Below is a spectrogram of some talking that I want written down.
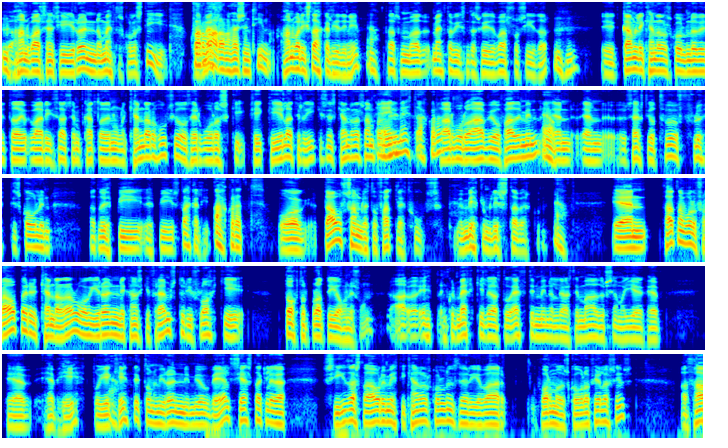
Mhm. Hann var sem sé í raunin á mentaskóla stíi. Hvar var hann á þessum tíma? Hann var í stakkalíðinni, Já. þar sem að mentavísindasviði var svo síðar. Mm Eh, Gamli kennaraskólinu auðvitað var í það sem kallaði núna kennarahúsi og þeir voru að ski- ki- kila til ríkisins kennarasambandi. Einmitt, akkurat. Þar voru afi og faði minn en, en 62 flutti skólinn þarna upp í, í stakkalíð Akkurat. og dásamlegt og fallegt hús með miklum listaverkum. Já. En þarna voru frábærir kennarar og í rauninni kannski fremstur í flokki Dr. Broddi Jóhannesson, ein- einhver merkilegast og eftirminnilegasti maður sem ég hef, hef, hef hitt og ég kynntist honum í rauninni mjög vel, sérstaklega síðasta ári mitt í kennarskólanum þegar ég var formaður skólafélagsins að þá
